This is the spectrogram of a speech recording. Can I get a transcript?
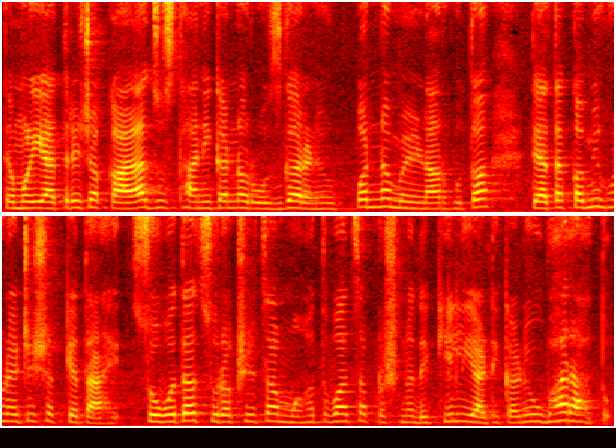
त्यामुळे यात्रेच्या काळात जो स्थानिकांना रोजगार आणि उत्पन्न मिळणार होतं ते आता कमी होण्याची शक्यता आहे. सोबतच सुरक्षेचा महत्त्वाचा प्रश्न देखील या ठिकाणी उभा राहतो.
